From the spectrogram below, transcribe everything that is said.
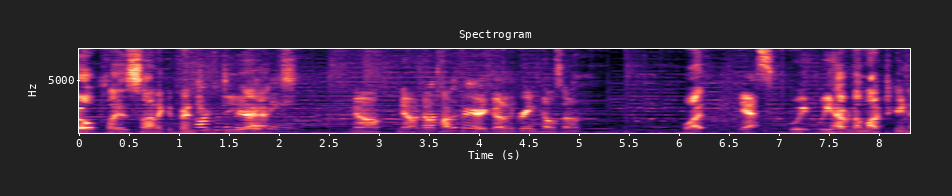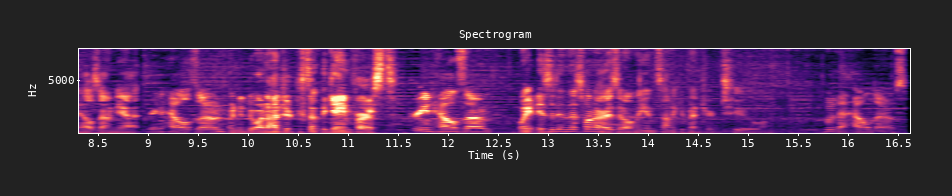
FILP Plays Sonic Adventure Talk to the DX. thingy. No, no, don't Talk to the to fairy fairy. Go to the Green Hill Zone. What? Yes, We, we haven't unlocked Green Hill Zone yet. Green Hill Zone. We need to do 100% the game first. Green Hill Zone. Wait, is it in this one or is it only in Sonic Adventure 2? Who the hell knows?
